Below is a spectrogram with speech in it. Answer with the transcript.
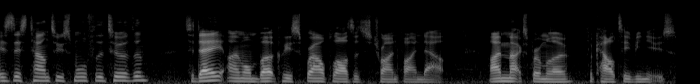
Is this town too small for the two of them? Today, I'm on Berkeley's Sproul Plaza to try and find out. I'm Max Bromelo for Cal TV News.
